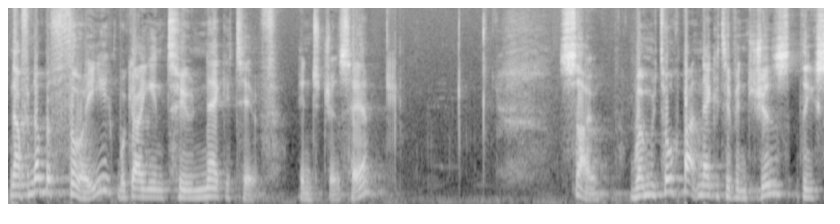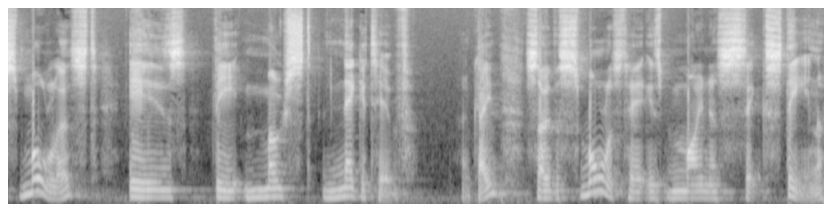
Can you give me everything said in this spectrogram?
Now for number three, we're going into negative integers here. So, when we talk about negative integers, the smallest is the most negative. Okay, so the smallest here is minus 16.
